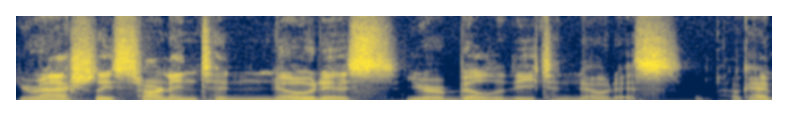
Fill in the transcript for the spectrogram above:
you're actually starting to notice your ability to notice. Okay.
